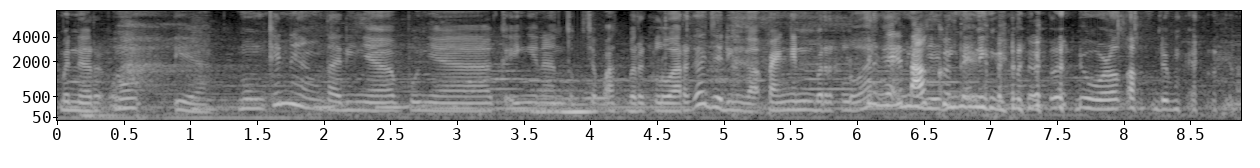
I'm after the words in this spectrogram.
bener. Mu- iya, mungkin yang tadinya punya keinginan untuk cepat berkeluarga jadi nggak pengen berkeluarga nih Takut jadinya ya. nih gara-gara the world of the married.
